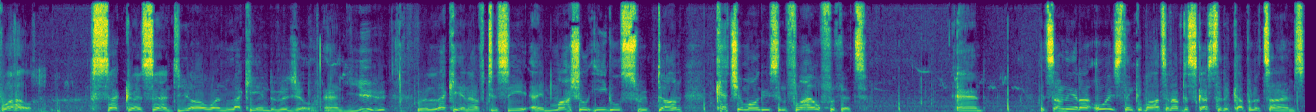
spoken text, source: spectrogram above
Well, sacrosanct, you are one lucky individual, and you were lucky enough to see a martial eagle swoop down, catch a mongoose, and fly off with it. And it's something that I always think about, and I've discussed it a couple of times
